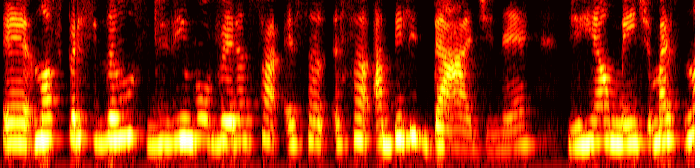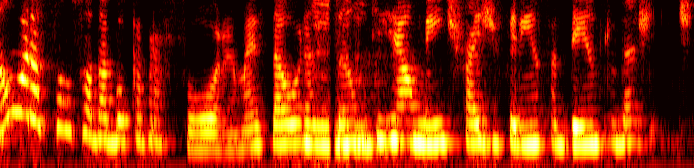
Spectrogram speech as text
é, nós precisamos desenvolver essa, essa, essa habilidade, né? De realmente, mas não oração só da boca para fora, mas da oração uhum. que realmente faz diferença dentro da gente.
